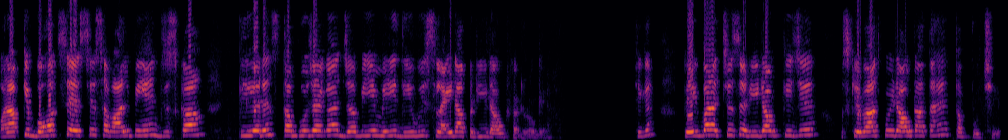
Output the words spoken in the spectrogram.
और आपके बहुत से ऐसे सवाल भी हैं जिसका क्लियरेंस तब हो जाएगा जब ये मेरी दी हुई स्लाइड आप रीड आउट कर लोगे। ठीक है? तो एक बार अच्छे से रीड आउट कीजिए, उसके बाद कोई डाउट आता है तब पूछिए।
